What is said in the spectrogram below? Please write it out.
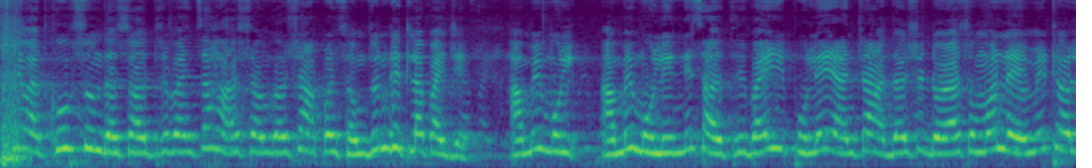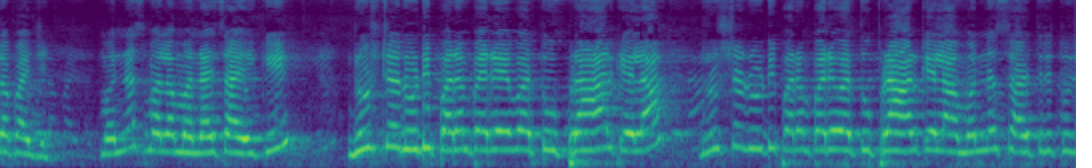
धन्यवाद. खूप सुंदर. सावित्रीबाईंचा हा संघर्ष आपण समजून घेतला पाहिजे. आम्ही मुल आम्ही मुलींनी सावित्रीबाई फुले यांचा आदर्श डोळ्यासमोर नेहमी ठेवला पाहिजे. म्हणूनच मला म्हणायचं आहे की दृष्ट रूढी परंपरेवर तू प्रहार केला. दृष्ट रूढी परंपरेवर तू प्रहार केला. म्हणूनच सावित्री तुझ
